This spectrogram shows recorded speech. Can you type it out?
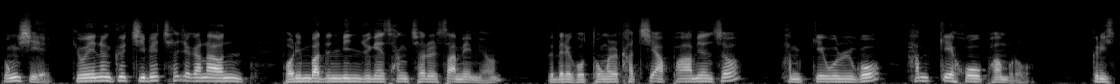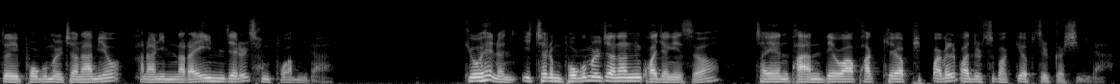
동시에 교회는 그 지배 체제가 낳은 버림받은 민중의 상처를 싸매며 그들의 고통을 같이 아파하면서 함께 울고 함께 호흡함으로 그리스도의 복음을 전하며 하나님 나라의 임재를 선포합니다. 교회는 이처럼 복음을 전하는 과정에서 자연 반대와 박해와 핍박을 받을 수밖에 없을 것입니다.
